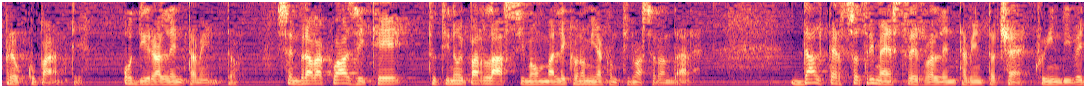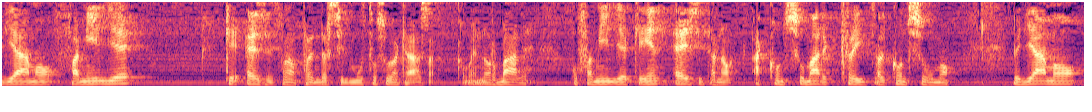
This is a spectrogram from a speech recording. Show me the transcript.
preoccupanti o di rallentamento. Sembrava quasi che tutti noi parlassimo ma l'economia continuasse ad andare. Dal terzo trimestre il rallentamento c'è, quindi vediamo famiglie che esitano a prendersi il mutuo sulla casa, come è normale, o famiglie che esitano a consumare credito al consumo. Vediamo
